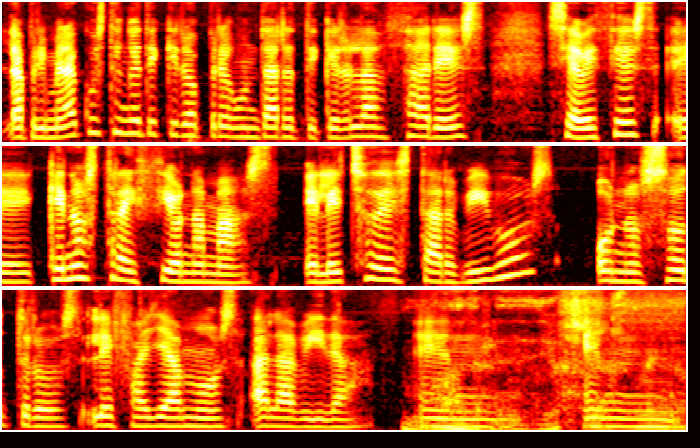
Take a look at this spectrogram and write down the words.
la primera cuestión que te quiero preguntar o te quiero lanzar es si a veces, eh, ¿qué nos traiciona más? ¿El hecho de estar vivos o nosotros le fallamos a la vida? Madre de Dios. en- Dios mío.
